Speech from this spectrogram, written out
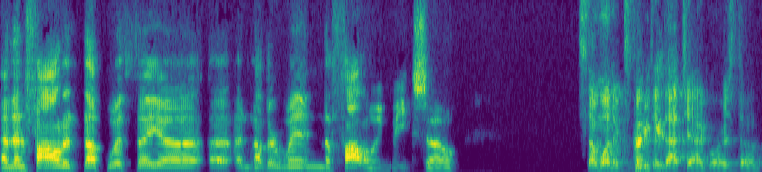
and then followed it up with a, uh, a another win the following week. So someone expected that Jaguars dub.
